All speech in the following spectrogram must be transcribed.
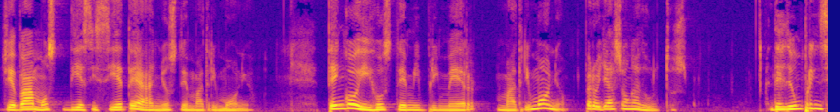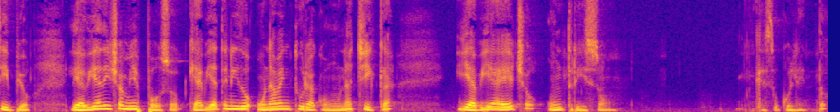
Llevamos 17 años de matrimonio. Tengo hijos de mi primer matrimonio, pero ya son adultos. Desde un principio le había dicho a mi esposo que había tenido una aventura con una chica y había hecho un trison. Qué suculento.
